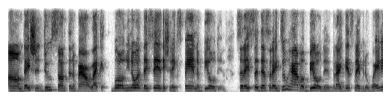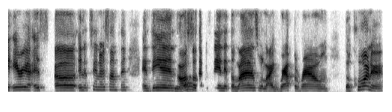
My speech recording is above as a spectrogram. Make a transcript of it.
um, they should do something about like well you know what they said they should expand the building so they said that so they do have a building but i guess maybe the waiting area is uh in a tent or something and then yeah. also they were saying that the lines were like wrapped around the corner.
